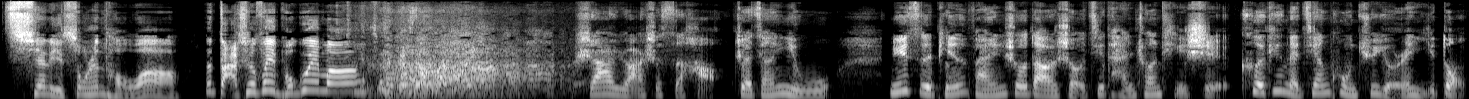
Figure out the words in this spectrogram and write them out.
千里送人头啊！那打车费不贵吗？十二月二十四号，浙江义乌女子频繁收到手机弹窗提示，客厅的监控区有人移动，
